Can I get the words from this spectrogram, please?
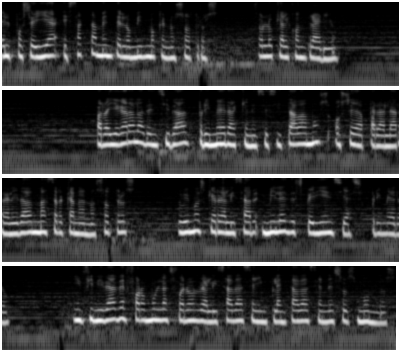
Él poseía exactamente lo mismo que nosotros, solo que al contrario. Para llegar a la densidad primera que necesitábamos, o sea, para la realidad más cercana a nosotros, tuvimos que realizar miles de experiencias primero. Infinidad de fórmulas fueron realizadas e implantadas en esos mundos.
